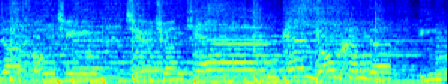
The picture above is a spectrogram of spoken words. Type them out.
的风景。写成天边永恒的影。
